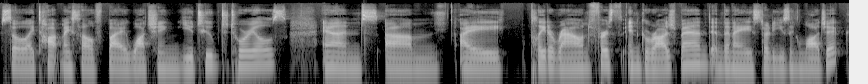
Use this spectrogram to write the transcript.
So I taught myself by watching YouTube tutorials and um, I played around first in GarageBand and then I started using Logic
